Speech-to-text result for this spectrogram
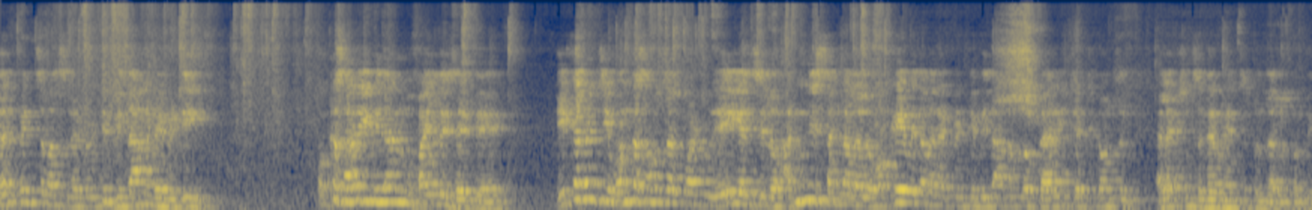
జరిపించవలసినటువంటి విధానం ఏమిటి? ఒక్కసారి ఈ విధానం ఫైనలైజ్ అయితే ఇక నుంచి వంద సంవత్సరాల పాటు ఏఎల్సీలో అన్ని సంఘాలలో ఒకే విధమైనటువంటి విధానంలో ప్యారిస్ చర్చ్ కౌన్సిల్ ఎలక్షన్స్ నిర్వహించడం జరుగుతుంది.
